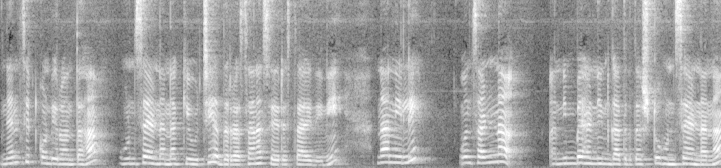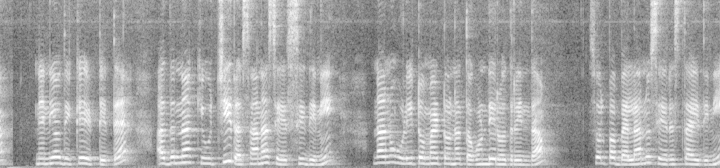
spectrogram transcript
ನೆನೆಸಿಟ್ಕೊಂಡಿರೋಂತಹ ಹುಣಸೆ ಹಣ್ಣನ್ನು ಕಿವುಚಿ ಅದರ ರಸನ ಸೇರಿಸ್ತಾ ಇದ್ದೀನಿ. ನಾನಿಲ್ಲಿ ಒಂದು ಸಣ್ಣ ನಿಂಬೆ ಹಣ್ಣಿನ ಗಾತ್ರದಷ್ಟು ಹುಣಸೆ ಹಣ್ಣನ್ನು ನೆನೆಯೋದಕ್ಕೆ ಇಟ್ಟಿದ್ದೆ. ಅದನ್ನು ಕಿವುಚಿ ರಸನ ಸೇರಿಸಿದ್ದೀನಿ. ನಾನು ಹುಳಿ ಟೊಮ್ಯಾಟೊನ ತಗೊಂಡಿರೋದ್ರಿಂದ ಸ್ವಲ್ಪ ಬೆಲ್ಲನೂ ಸೇರಿಸ್ತಾ ಇದ್ದೀನಿ.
